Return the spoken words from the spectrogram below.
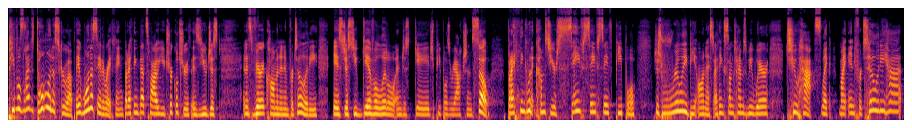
people's lives don't want to screw up. They want to say the right thing. But I think that's how you trickle truth is you just, and it's very common in infertility, is just you give a little and just gauge people's reactions. So, but I think when it comes to your safe, safe, safe people, just really be honest. I think sometimes we wear two hats, like my infertility hat,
